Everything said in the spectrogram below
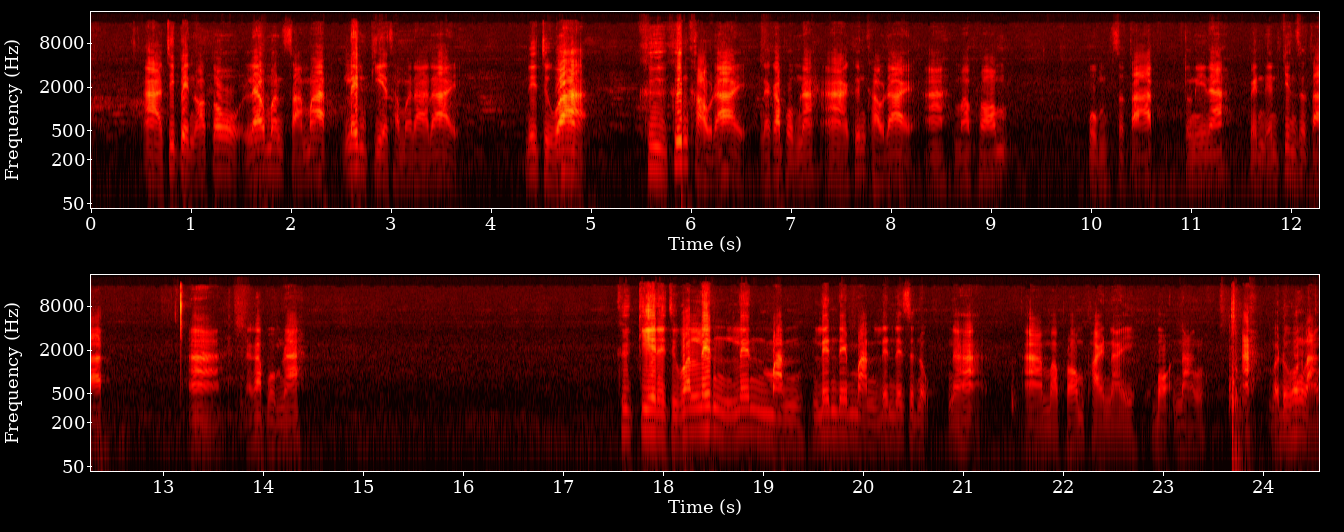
2อ่าที่เป็นออโต้แล้วมันสามารถเล่นเกียร์ธรรมดาได้ นี่ถือว่าคือขึ้นเขาได้นะครับผมนะอ่าขึ้นเขาได้อ่ามาพร้อมปุ่มสตาร์ทตรงนี้นะเป็น Engine Start อ่านะครับผมนะ คือเกียร์เนี่ยถือว่าเล่นเล่นมันเล่นได้มันเล่นได้สนุกนะฮะอ่ามาพร้อมภายในเบาะหนังอะมาดูข้างหลัง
